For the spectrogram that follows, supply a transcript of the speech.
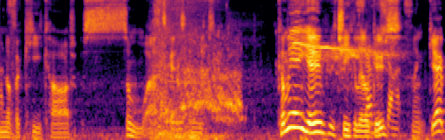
another shots. key card somewhere to get into the next. Come here, you, you cheeky little Seven goose. shots. Thank you.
